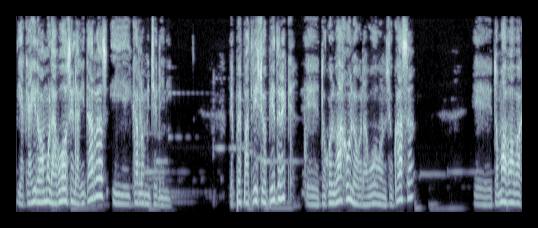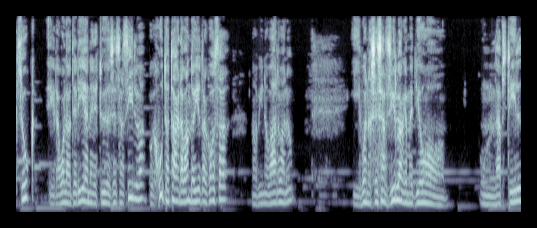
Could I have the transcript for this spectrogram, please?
y acá ahí grabamos las voces, las guitarras y Carlos Michelini. Después Patricio Pietrek eh, tocó el bajo, lo grabó en su casa. Eh, Tomás Babaczuk eh, grabó la batería en el estudio de César Silva, porque justo estaba grabando ahí otra cosa, nos vino bárbaro. Y bueno, César Silva que metió un lap steel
